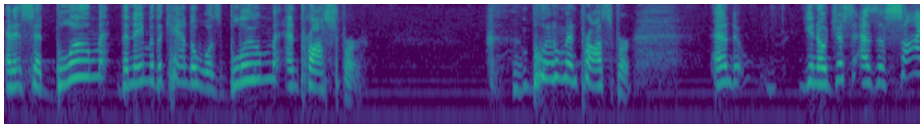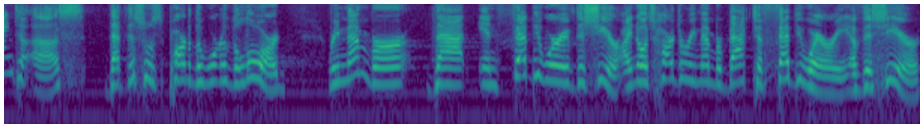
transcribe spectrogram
And it said, Bloom, the name of the candle was Bloom and Prosper. Bloom and Prosper. And, you know, just as a sign to us that this was part of the word of the Lord, remember that in February of this year, I know it's hard to remember back to February of this year,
